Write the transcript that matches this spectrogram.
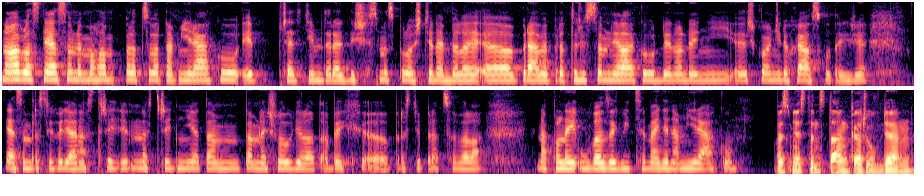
no a vlastně já jsem nemohla pracovat na míráku i předtím, teda když jsme spolu ještě nebyli, eh, právě protože jsem měla jako denodenní eh, školní docházku, takže já jsem prostě chodila na, střed, na střední a tam, tam nešlo udělat, abych prostě pracovala na plný úvazek víceméně na míráku. Ve ten stánkařův den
